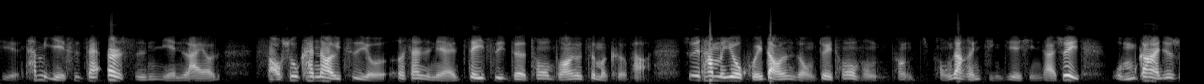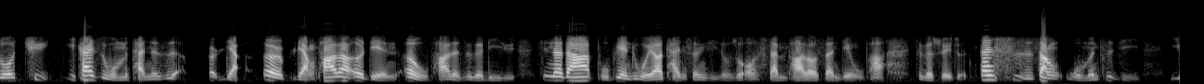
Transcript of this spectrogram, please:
戒，他们也是在二十年来哦，少数看到一次有二三十年来这一次的通货膨胀又这么可怕，所以他们又回到那种对通货膨膨膨胀很警戒的心态。所以我们刚才就是说，去一开始我们谈的是。二两二两趴到二点二五趴的这个利率，现在大家普遍如果要谈升息，就是说哦三趴到三点五趴这个水准。但事实上，我们自己以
